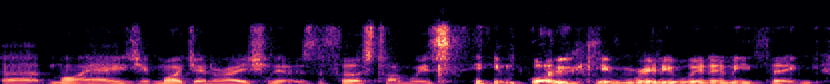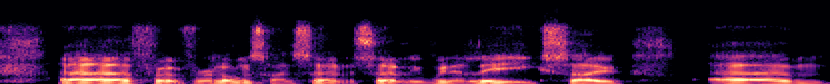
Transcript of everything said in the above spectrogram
uh, my age in my generation, it was the first time we'd seen Woking really win anything uh, for, for a long time, certainly, certainly win a league. So um,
